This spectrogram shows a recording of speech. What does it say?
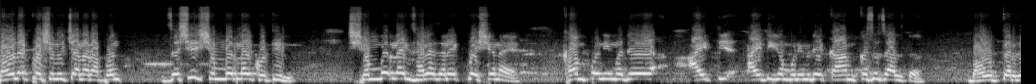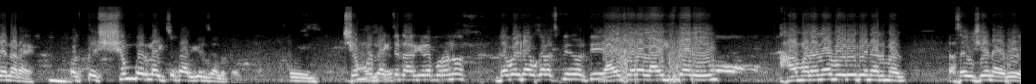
भाऊला एक क्वेश्चन विचारणार आपण. जसे शंभर लाईक होतील शंभर लाईक झाल्या झाल्या एक क्वेश्चन आहे. कंपनीमध्ये आय टी आय टी कंपनीमध्ये काम कसं चालतं? भाऊ उत्तर देणार आहे. फक्त शंभर लाईकचं टार्गेट झालं पाहिजे. शंभर लाईकचं टार्गेट आहे पोरांनो. डबल टॅप करा स्क्रीन वरती. काय त्याला लाईक द्या रे. हा मला नाही बोलू देणार मग. असा विषय नाही रे.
